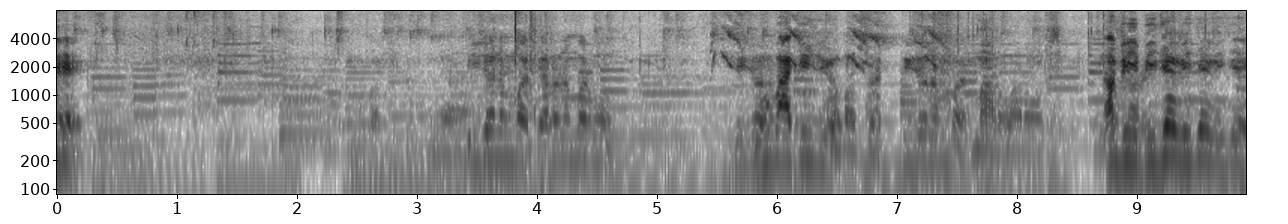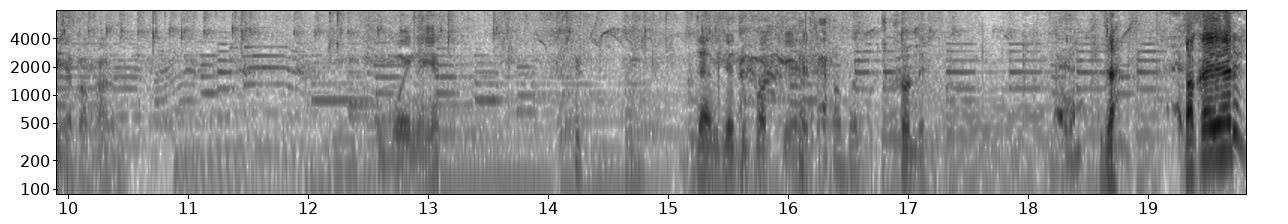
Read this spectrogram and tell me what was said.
લે. બીજો નંબર પહેલો નંબર હું? ત્રીજો હું બાકી ગયો. ત્રીજો નંબર? મારો મારો છે આ વિજય વિજય વિજય બીજે પકડો. કોઈ નહીં જા વિજય તું પકે છોડ દે. જા. પકાઈ હેરી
